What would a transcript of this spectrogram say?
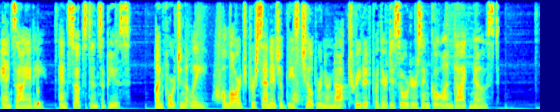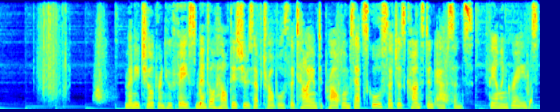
anxiety, and substance abuse. Unfortunately, a large percentage of these children are not treated for their disorders and go undiagnosed. Many children who face mental health issues have troubles that tie into problems at school such as constant absence, failing grades,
